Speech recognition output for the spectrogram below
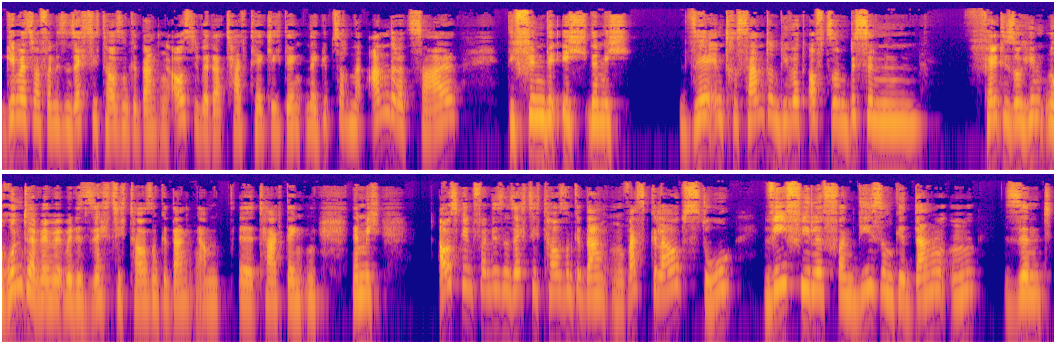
gehen wir jetzt mal von diesen 60.000 Gedanken aus, die wir da tagtäglich denken, da gibt es auch eine andere Zahl, die finde ich nämlich sehr interessant und die wird oft so ein bisschen, fällt die so hinten runter, wenn wir über diese 60.000 Gedanken am äh, Tag denken. Nämlich ausgehend von diesen 60.000 Gedanken, was glaubst du, wie viele von diesen Gedanken sind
